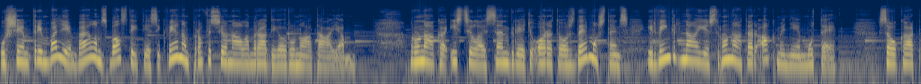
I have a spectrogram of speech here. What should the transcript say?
Uz šiem trim vaļiem vēlams balstīties ikvienam profesionālam radiorunātājam. Runā, ka izcilais sengrieķu orators Demostens ir vingrinājies runāt ar akmeņiem mutē. Savukārt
